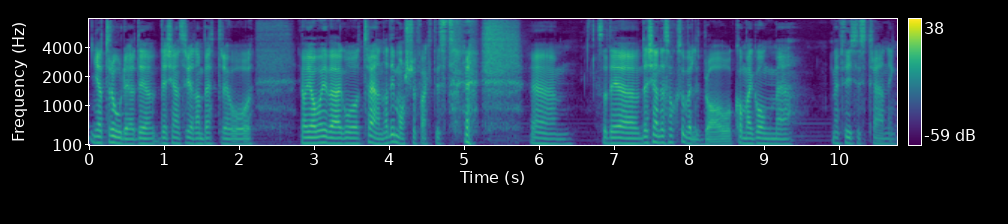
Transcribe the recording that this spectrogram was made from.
Jag tror det. det. Det känns redan bättre och ja, jag var iväg och tränade i morse faktiskt. Ehm, så det, det kändes också väldigt bra att komma igång med, med fysisk träning.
